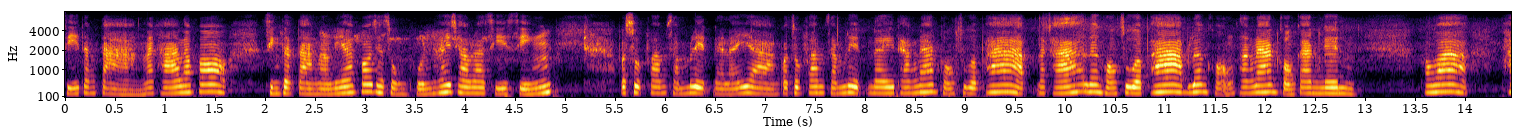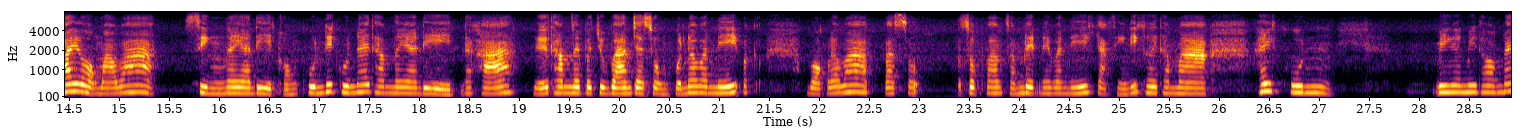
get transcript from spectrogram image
สีต่างๆนะคะ แล้วก็สิ่งต่างๆ เหล่านี้ก็จะส่งผลให้ชาวราศีสิงห์ประสบความสำเร็จหลายๆอย่าง ประสบความสำเร็จในทางด้านของสุขภาพนะคะ เรื่องของสุขภาพเรื่องของทางด้านของการเงิน เพราะว่าไพ่ออกมาว่าสิ่งในอดีตของคุณที่คุณได้ทำในอดีตนะคะ หรือทำในปัจจุบันจะส่งผลในวันนี้บอกแล้วว่าประสบ ประสบความสำเร็จในวันนี้จากสิ่งที่เคยทำมา ให้คุณมีเงินมีทองได้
